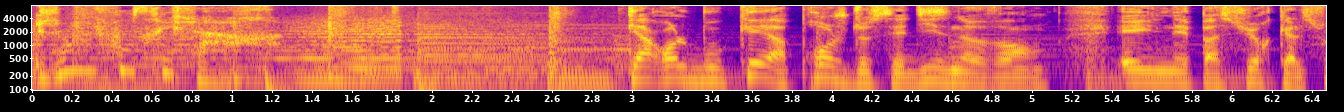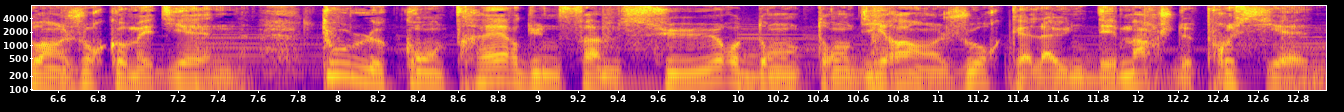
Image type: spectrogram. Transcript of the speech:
Jean-Alphonse Richard. Carole Bouquet approche de ses 19 ans et il n'est pas sûr qu'elle soit un jour comédienne. Tout le contraire d'une femme sûre dont on dira un jour qu'elle a une démarche de prussienne.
